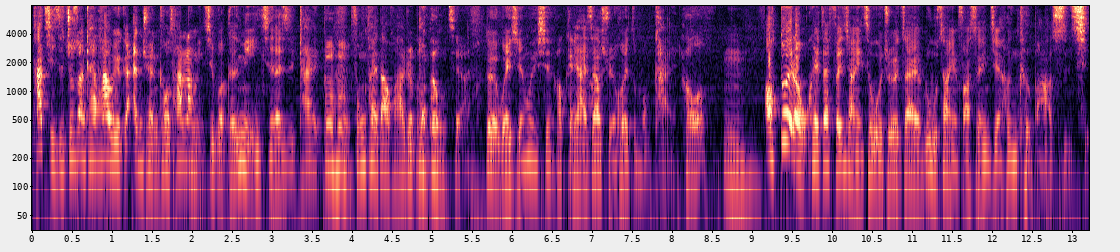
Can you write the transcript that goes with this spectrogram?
它其实就算开，它会有一个安全扣，它让你起不，可是你引擎盖是开的，风太大的话，它就砰砰，起来。对，危险危险。OK，你还是要学会怎么开。好哦，嗯哦，对了，我可以再分享一次，我觉得在路上也发生一件很可怕的事情。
